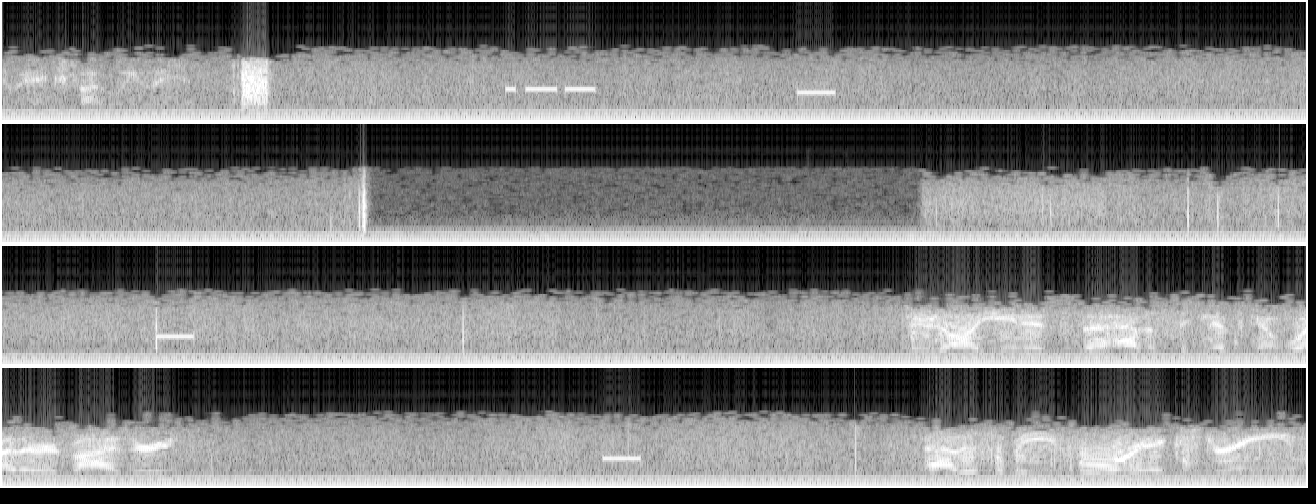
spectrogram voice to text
WX5OUN. Two all uh, have a significant weather advisory. Now this will be for extreme.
